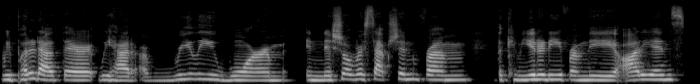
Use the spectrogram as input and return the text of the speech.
We put it out there. We had a really warm initial reception from the community, from the audience,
